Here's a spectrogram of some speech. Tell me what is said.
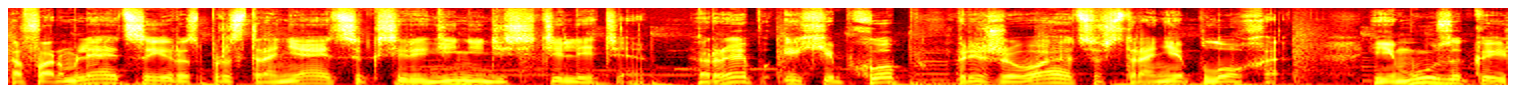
оформляется и распространяется к середине десятилетия. Рэп и хип-хоп приживаются в стране плохо. И музыка, и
